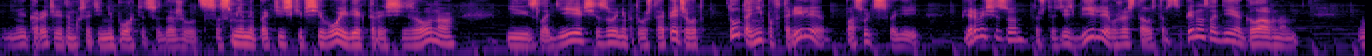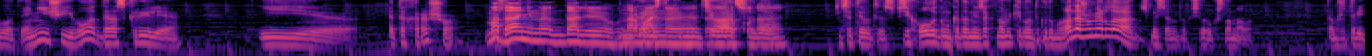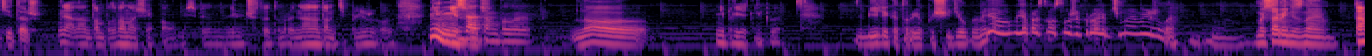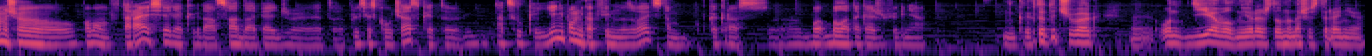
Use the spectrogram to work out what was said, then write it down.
Ну и каратели там, кстати, не портятся даже вот со сменой практически всего и вектора сезона, и злодеев в сезоне, потому что, опять же, вот тут они повторили, по сути своей, первый сезон, то, что здесь Билли уже стал второстепенным злодеем, главным, вот, и они еще его дораскрыли, и это хорошо. Мадани на- дали в нормальную эту арку, да. С этой вот, с психологом, когда она из окна выкинула, он такой думал, она же умерла! В смысле, она только себе руку сломала. Там же третий этаж. Не, она там позвоночник, по-моему, себе, или что-то в этом роде. Она там типа лежала. Не, не да, суть. там было... Но Неприятненько, да. Билли, который ее пощадил, я, я проснулся уже крови, почему я выжила? Мы сами не знаем. Там еще, по-моему, вторая серия, когда осада, опять же, это полицейского участка, это отсылка. Я не помню, как фильм называется, там как раз э, была такая же фигня. Кто кто-то чувак, э, он дьявол, я рад, что он на нашей стороне.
